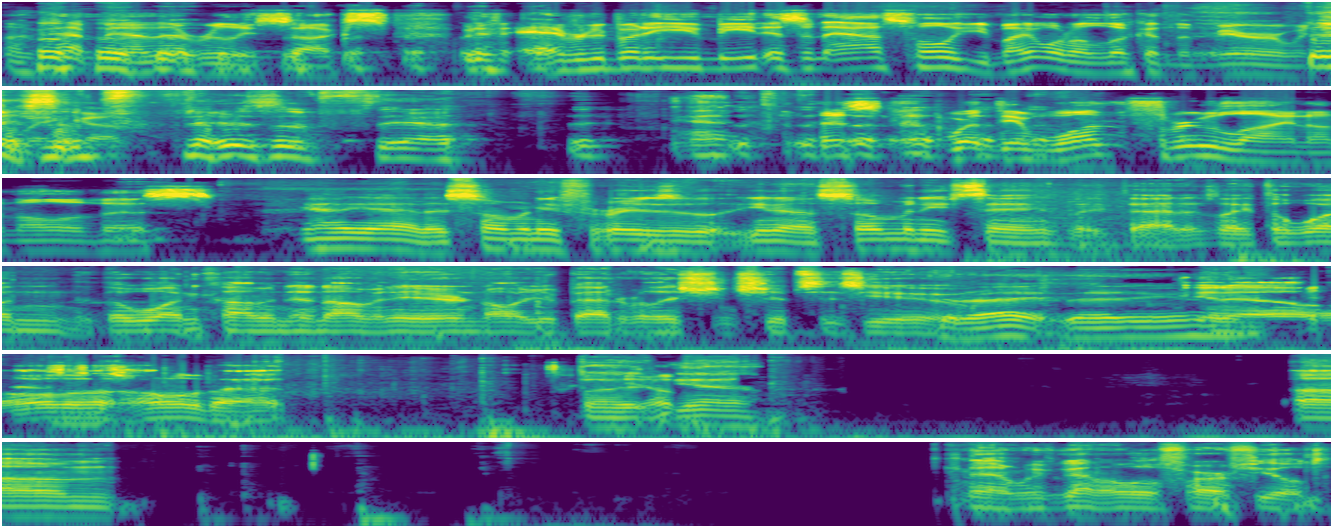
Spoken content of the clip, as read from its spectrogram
that, man, that really sucks. But if everybody you meet is an asshole, you might want to look in the mirror when you wake a, up. there's a, yeah. Yeah. That's what the one through line on all of this. Yeah, yeah. There's so many phrases, you know, so many sayings like that. It's like the one, the one common denominator in all your bad relationships is you. Right, there you. You know, all of, all of that. But Yep. yeah. Um. Man, we've gotten a little far afield.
